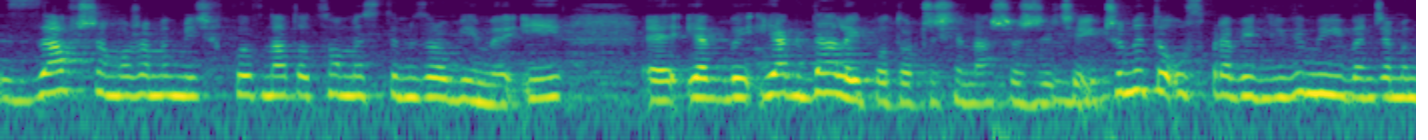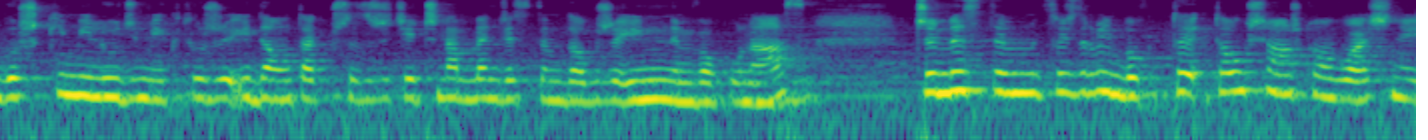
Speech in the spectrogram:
zawsze możemy mieć wpływ na to, co my z tym zrobimy i e, jakby jak dalej potoczy się nasze życie. I czy my to usprawiedliwimy i będziemy gorzkimi ludźmi, którzy idą tak przez życie, czy nam będzie z tym dobrze i innym wokół nas, czy my z tym coś zrobimy, bo te, tą książką właśnie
